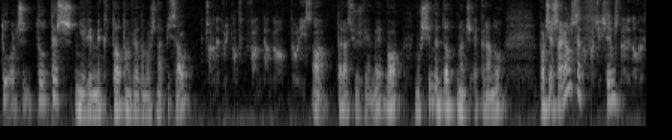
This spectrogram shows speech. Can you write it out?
Tu, oczy- tu też nie wiemy, kto tą wiadomość napisał. O, teraz już wiemy, bo musimy dotknąć ekranu. Pocieszające w tym, 24 nowych.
